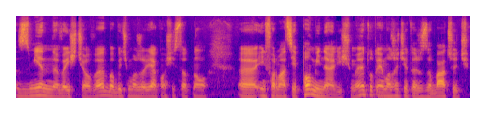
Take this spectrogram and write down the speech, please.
zmienne wejściowe, bo być może jakąś istotną e, informację pominęliśmy. Tutaj możecie też zobaczyć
